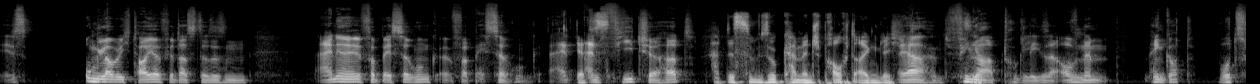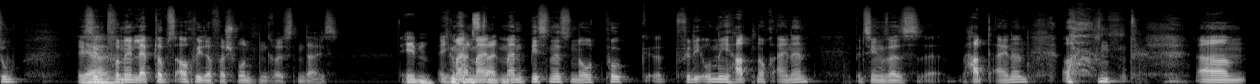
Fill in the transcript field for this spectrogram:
ist unglaublich teuer für das, dass es ein, eine Verbesserung, äh, Verbesserung, ein, ein. Feature hat. Hat das sowieso kein Mensch braucht eigentlich. Ja, ein Fingerabdruckleser auf einem, mein Gott, wozu? Die Ja. sind von den Laptops auch wieder verschwunden, größtenteils. Eben. Ich meine, mein, dann- mein Business Notebook äh, für die Uni hat noch einen, beziehungsweise äh, hat einen. Und ähm,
